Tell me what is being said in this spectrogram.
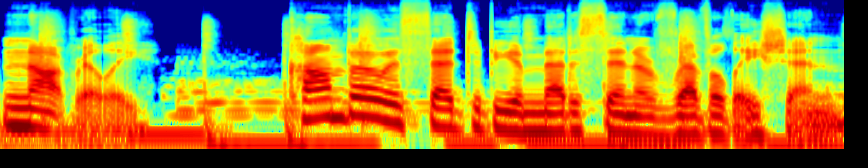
not really. Kambo is said to be a medicine of revelation.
